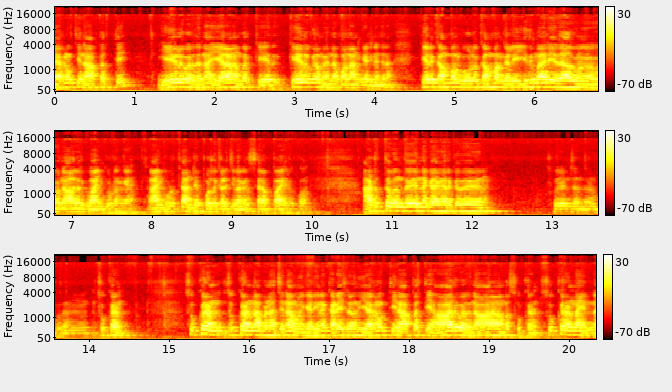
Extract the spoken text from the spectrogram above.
இரநூத்தி நாற்பத்தி ஏழு வருதுன்னா ஏழாம் நம்பர் கேது. கேதுக்கு நம்ம என்ன பண்ணலாம்னு கேட்டிங்கன்னா ஏழு கம்பங்கூழ் கம்பங்களி இது மாதிரி ஏதாவது ஒரு நாலு பேருக்கு வாங்கி கொடுங்க. வாங்கி கொடுத்து அன்றைய பொழுது கழிச்சு பாருங்க சிறப்பாக இருக்கும். அடுத்து வந்து என்ன கிழங்கு இருக்குது? சூரியன் சந்திரன் புதன் சுக்கிரன். சுக்கரன் சுக்கிரன் அப்படின்னாச்சுன்னா அவங்க கேட்டிங்கன்னா கடைசியில் வந்து இரநூத்தி நாற்பத்தி ஆறு வருதுன்னா ஆறாம் நம்பர் சுக்கிரன். சுக்கிரன்னா என்ன?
